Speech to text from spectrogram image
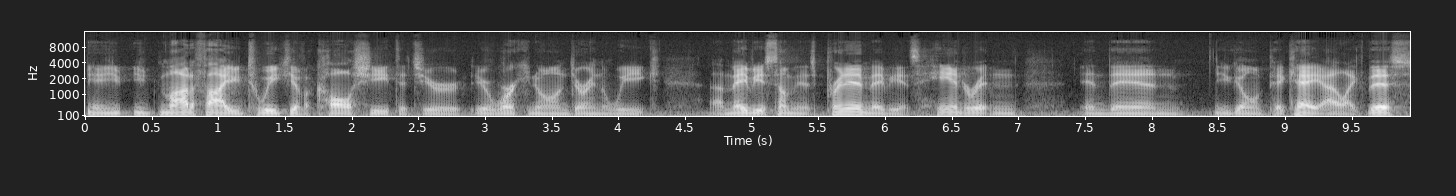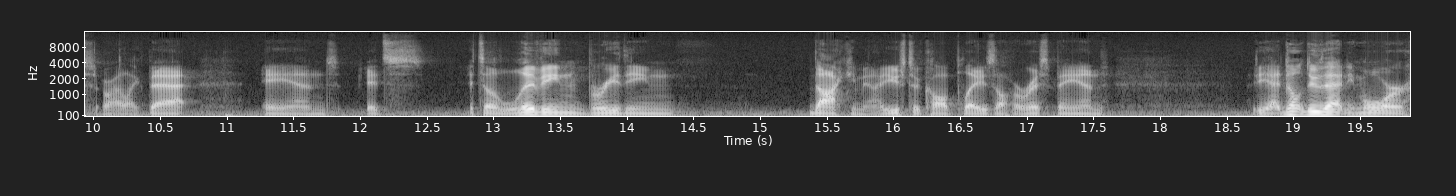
You, know, you, you, modify, you tweak. You have a call sheet that you're you're working on during the week. Uh, maybe it's something that's printed, maybe it's handwritten, and then you go and pick. Hey, I like this or I like that, and it's it's a living, breathing document. I used to call plays off a wristband. Yeah, don't do that anymore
